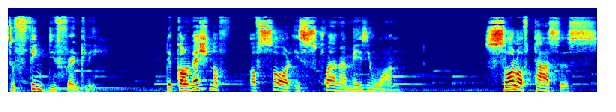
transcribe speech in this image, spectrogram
to think differently. The conversion of, of Saul is quite an amazing one. Saul of Tarsus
